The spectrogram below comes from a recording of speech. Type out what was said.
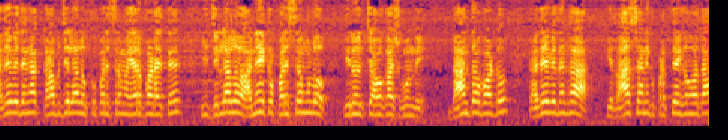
అదేవిధంగా కడప జిల్లాలో ఉక్కు పరిశ్రమ ఏర్పాటైతే ఈ జిల్లాలో అనేక పరిశ్రమలు ఈరోజు వచ్చే అవకాశం ఉంది. దాంతోపాటు అదేవిధంగా ఈ రాష్ట్రానికి ప్రత్యేక హోదా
